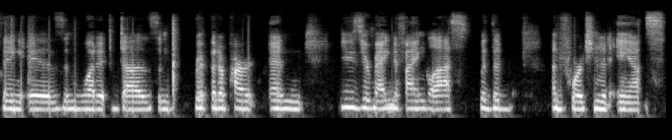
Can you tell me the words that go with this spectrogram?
thing is and what it does and rip it apart and use your magnifying glass with the unfortunate ants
